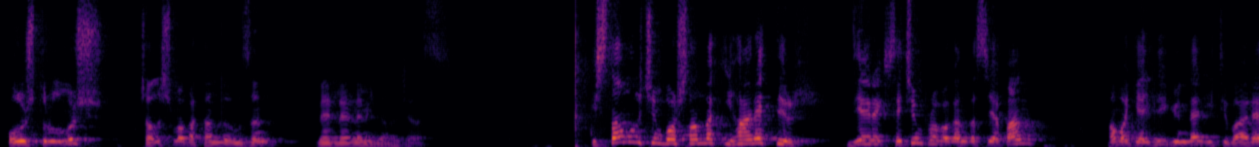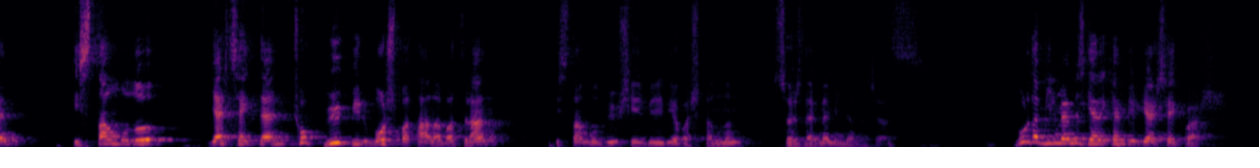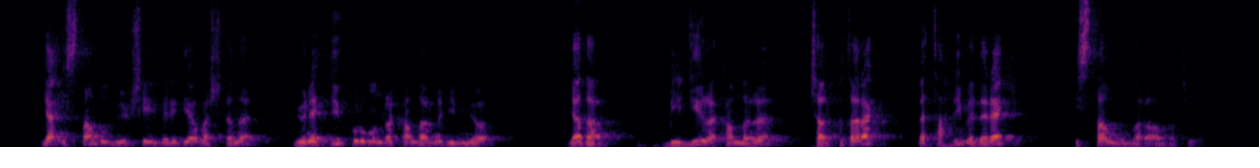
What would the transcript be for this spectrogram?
oluşturulmuş Çalışma Bakanlığımızın verilerine mi inanacağız? İstanbul için borçlanmak ihanettir diyerek seçim propagandası yapan ama geldiği günden itibaren İstanbul'u gerçekten çok büyük bir borç batağına batıran İstanbul Büyükşehir Belediye Başkanı'nın sözlerine mi inanacağız? Burada bilmemiz gereken bir gerçek var. Ya İstanbul Büyükşehir Belediye Başkanı yönettiği kurumun rakamlarını bilmiyor ya da bildiği rakamları çarpıtarak ve tahrip ederek İstanbulluları aldatıyor.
